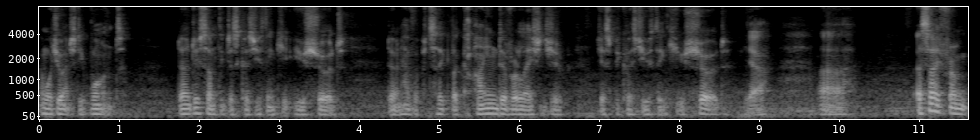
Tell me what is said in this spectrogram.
and what you actually want. Don't do something just because you think you, should. Don't have a particular kind of relationship just because you think you should. Yeah. Uh, aside from,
